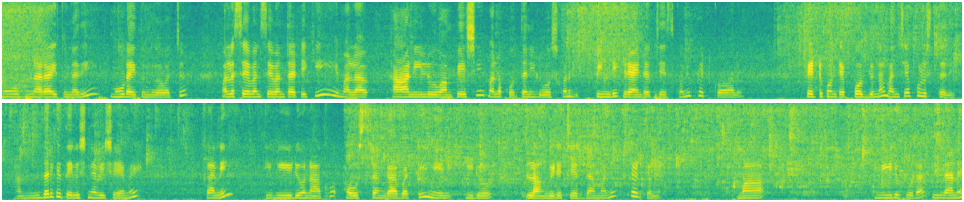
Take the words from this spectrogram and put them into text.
మూడున్నర అవుతున్నది మూడు అవుతుంది కావచ్చు. మళ్ళీ సెవెన్ సెవెన్ థర్టీకి మళ్ళీ ఆ నీళ్ళు వంపేసి మళ్ళీ కొత్త నీళ్ళు పోసుకొని పిండి గ్రైండర్ చేసుకొని పెట్టుకోవాలి. పెట్టుకుంటే పొద్దున్న మంచిగా పులుస్తుంది. అందరికీ తెలిసిన విషయమే. కానీ ఈ వీడియో నాకు అవసరం కాబట్టి నేను వీడియో లాంగ్ వీడియో చేద్దామని పెడుతున్నాను మా మీరు కూడా ఇలానే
